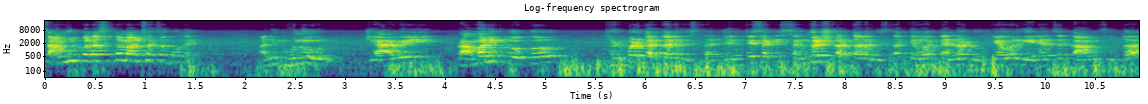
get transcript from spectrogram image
चांगुलपणा सुद्धा माणसाचा गुण आहे. आणि म्हणून ज्यावेळी प्रामाणिक लोक धडपड करताना दिसतात जनतेसाठी संघर्ष करताना दिसतात तेव्हा त्यांना डोक्यावर घेण्याचं काम सुद्धा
